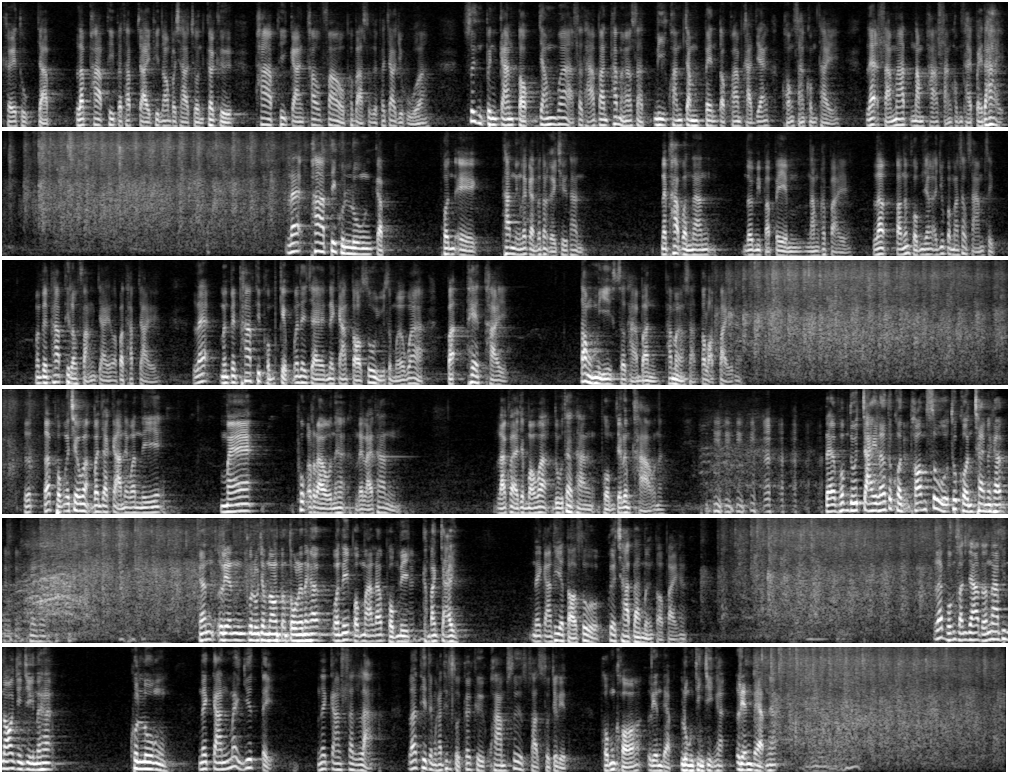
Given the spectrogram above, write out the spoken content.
เคยถูกจับและภาพที่ประทับใจพี่น้องประชาชนก็คือ ภาพที่การเข้าเฝ้าพระบาทสมเด็จพระเจ้าอยู่หัว ซึ่งเป็นการตอกย้ำว่าสถาบันพระมหากษัตริย์มีความจำเป็นต่อความขัดแย้งของสังคมไทย และสามารถนำพาสังคมไทยไปได้ และภาพที่คุณลุงกับพลเอกท่านหนึ่งแล้วกันไม่ต้องเอ่ยชื่อท่าน ในภาพวันนั้นโดยมีป๋าเปรมนำเข้าไป แล้วตอนนั้นผมยังอายุประมาณสักสามสิบมันเป็นภาพที่เราฝังใจเราประทับใจ และมันเป็นภาพที่ผมเก็บไว้ในใจในการต่อสู้อยู่เสมอว่า ประเทศไทย ต้องมีสถาบันพระมหากษัตริย์ตลอดไปนะและผมก็เชื่อว่าบรรยากาศในวันนี้ แม้พวกเรานะฮะหลาย ๆ ท่านหลายคนอาจจะมองว่าดูท่าทาง ผมจะเริ่มขาวนะ แต่ผมดูใจแล้วทุกคนพร้อมสู้ทุกคนใช่ไหมครับ งั้นเรียนคุณลุงจำลองตรงๆเลยนะครับ วันนี้ผมมาแล้วผมมีกำลังใจ ในการที่จะต่อสู้เพื่อชาติบ้านเมืองต่อไปครับและผมสัญญาต่อหน้าพี่น้องจริง ๆ นะฮะคุณลุงในการไม่ยึดติ ในการสละ และที่สำคัญที่สุดก็คือความซื่อสัตย์สุจริต ผมขอเรียนแบบลุงจริงๆฮะเรียนแบบนะฮะ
